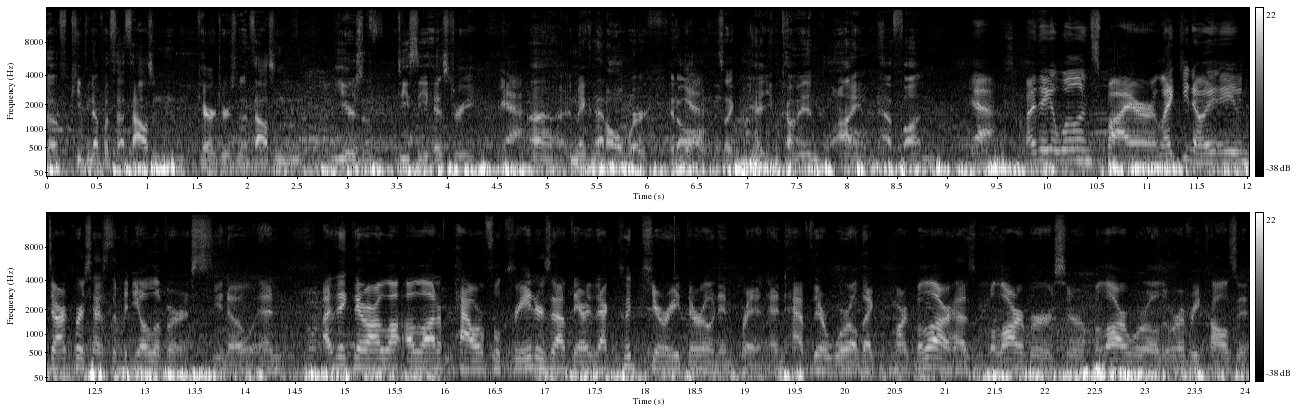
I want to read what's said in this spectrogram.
of keeping up with a thousand characters and a thousand years of DC history. Yeah. Uh, and making that all work at all. Yeah. It's like yeah, you can come in blind and have fun. Yeah, I think it will inspire. Like you know, even Dark Horse has the Mignola verse, you know, and I think there are a lot, a lot of powerful creators out there that could curate their own imprint and have their world. Like Mark Millar has Millar verse or Millar World or whatever he calls it.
